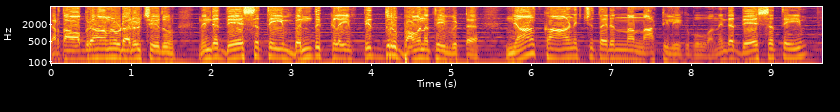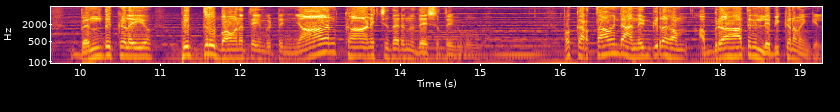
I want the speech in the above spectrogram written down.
കർത്താവ് അബ്രഹാമിനോട് അരുൾ ചെയ്തു നിന്റെ ദേശത്തെയും ബന്ധുക്കളെയും പിതൃഭവനത്തെയും വിട്ട് ഞാൻ കാണിച്ചു തരുന്ന നാട്ടിലേക്ക് പോവുക നിന്റെ ദേശത്തെയും ബന്ധുക്കളെയും പിതൃഭവനത്തെയും വിട്ട് ഞാൻ കാണിച്ചു തരുന്ന ദേശത്തേക്ക് പോവുക. അപ്പൊ കർത്താവിന്റെ അനുഗ്രഹം അബ്രഹാത്തിന് ലഭിക്കണമെങ്കിൽ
